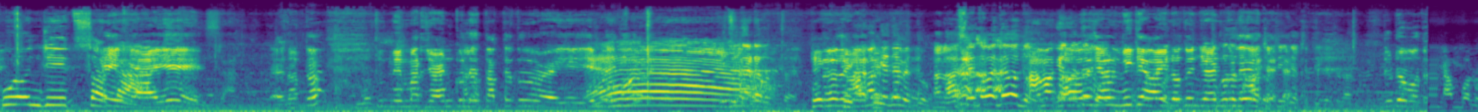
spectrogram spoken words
Puranjit Sarkar নতুন মেম্বার জয়েন করলে তাতে তো তো একটা করতে হয়। ঠিক ঠিক আমাকে দেবে তো সে তো দেবো তো আমাকে যেমন মিটে হয় নতুন জয়েন করলে আচ্ছা ঠিক আছে ঠিক আছে দুটো মতো নাম বলো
